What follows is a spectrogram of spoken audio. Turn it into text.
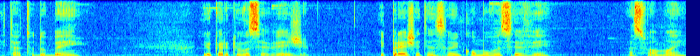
E está tudo bem. Eu quero que você veja e preste atenção em como você vê a sua mãe.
